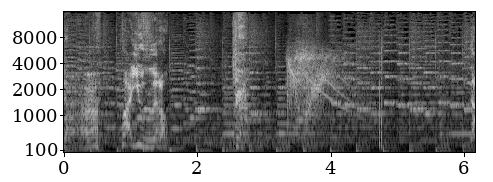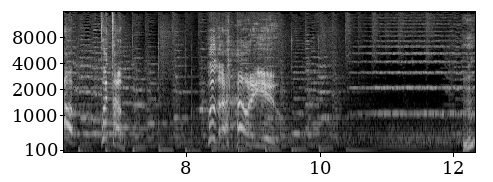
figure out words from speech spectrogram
Uh, why, you little... Oh, what the... Who the hell are you? Hmm?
